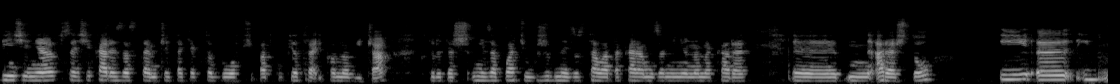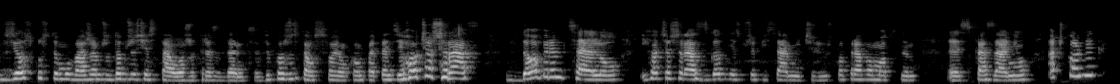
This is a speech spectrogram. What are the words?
więzienia w sensie kary zastępczej, tak jak to było w przypadku Piotra Ikonowicza, który też nie zapłacił grzywny i została ta kara mu zamieniona na karę e, aresztu. I, I, w związku z tym uważam, że dobrze się stało, że prezydent wykorzystał swoją kompetencję chociaż raz w dobrym celu i chociaż raz zgodnie z przepisami, czyli już po prawomocnym skazaniu, aczkolwiek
